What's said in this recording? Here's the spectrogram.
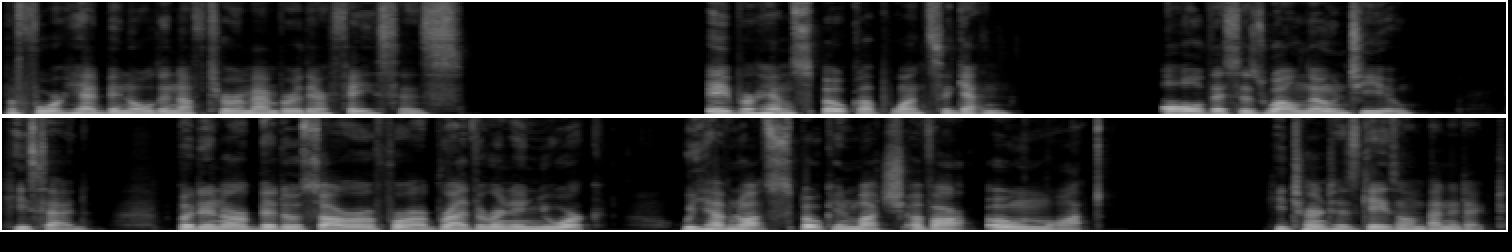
before he had been old enough to remember their faces. Abraham spoke up once again. All this is well known to you, he said, but in our bitter sorrow for our brethren in York, we have not spoken much of our own lot. He turned his gaze on Benedict.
